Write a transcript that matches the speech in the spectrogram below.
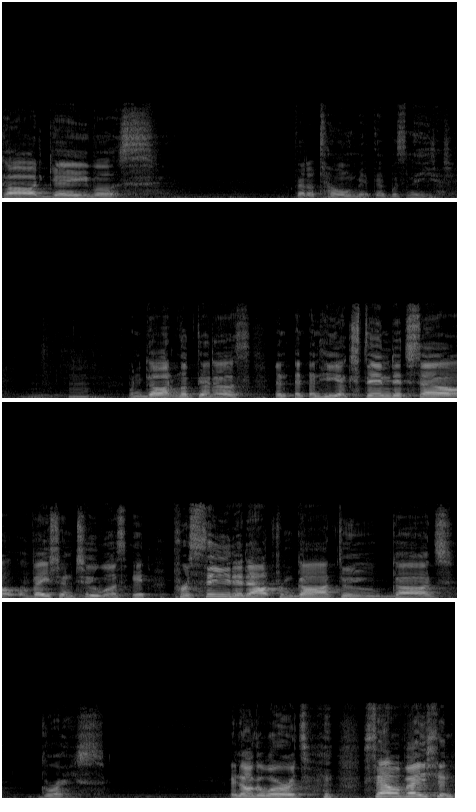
God gave us that atonement that was needed. When God looked at us and, and, and, He extended salvation to us, it proceeded out from God through God's grace. In other words, salvation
